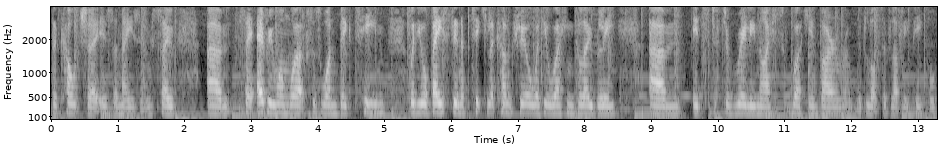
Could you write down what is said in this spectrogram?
the culture is amazing. So, um, so everyone works as one big team, whether you're based in a particular country or whether you're working globally. Um, it's just a really nice working environment with lots of lovely people.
